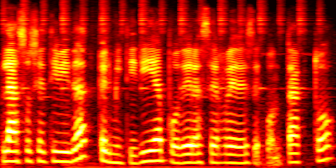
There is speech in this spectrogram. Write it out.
La asociatividad permitiría poder hacer redes de contacto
